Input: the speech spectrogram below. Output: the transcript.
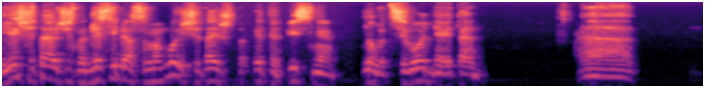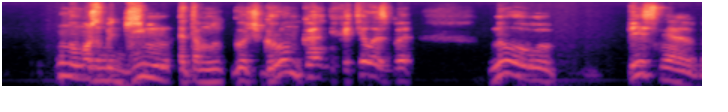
И я считаю, честно, для себя самого, я считаю, что эта песня, ну вот сегодня это, э, ну, может быть, гимн, это очень громко, не хотелось бы, ну, песня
